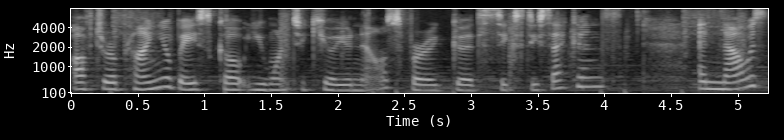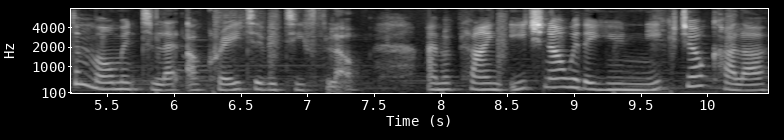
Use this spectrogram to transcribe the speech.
After applying your base coat, you want to cure your nails for a good 60 seconds. And now is the moment to let our creativity flow. I'm applying each now with a unique gel color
